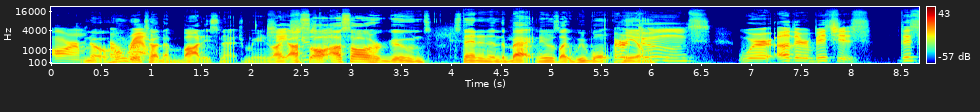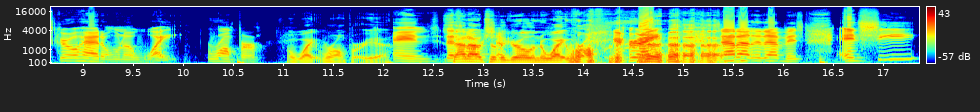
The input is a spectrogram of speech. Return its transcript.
arm. No, homegirl tried to body snatch me. Like She- I she saw gonna- I saw her goons standing in the back, and he was like, "We want Her him." goons were other bitches. This girl had on a white romper, A white romper, yeah. and that's Shout out to the girl in the white romper. right? Shout out to that bitch. And she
